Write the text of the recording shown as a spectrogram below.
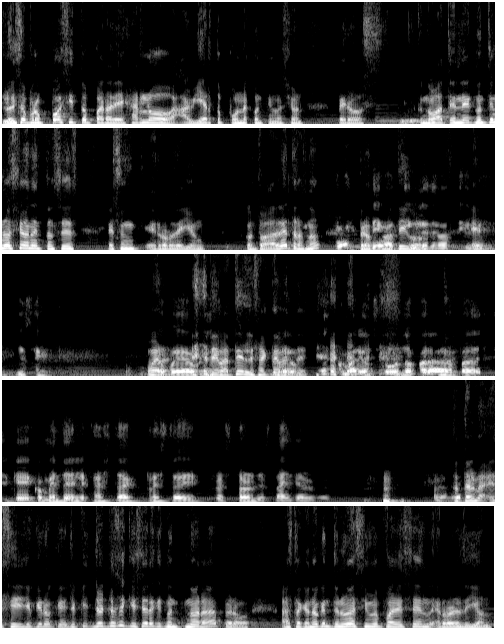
lo hizo a propósito para dejarlo abierto por una continuación, pero no va a tener continuación, entonces es un error de guion con todas las letras, ¿no? Pero como debatible, debatible. eh, Yo sé. Bueno, Voy a- debatible, exactamente. Me tomaré un segundo para, para decir que comenten el hashtag Restore, restore the Snyder. Hola. Totalmente, sí, yo quiero que, yo, yo, yo sí quisiera que continuara, pero hasta que no continúe sí me parecen errores de guion.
